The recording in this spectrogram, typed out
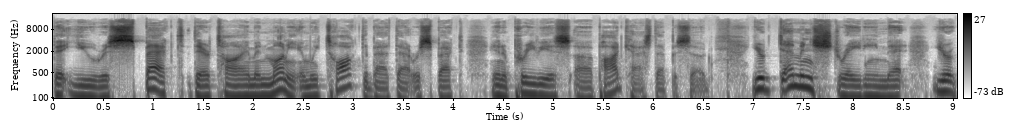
that you respect their time and money. And we talked about that respect in a previous uh, podcast episode. You're demonstrating that you're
